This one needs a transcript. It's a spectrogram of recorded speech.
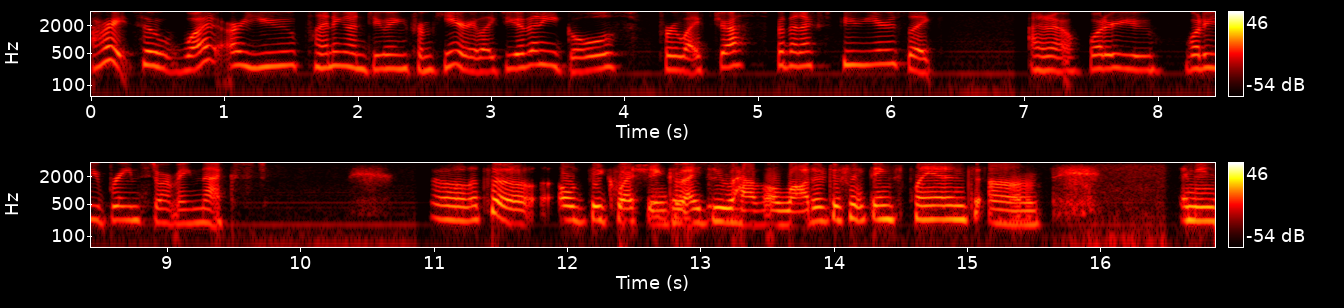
all right so what are you planning on doing from here? Like do you have any goals for life dress for the next few years? Like i don't know what are you what are you brainstorming next? Oh, that's a, a big question because I do have a lot of different things planned. Um, I mean,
